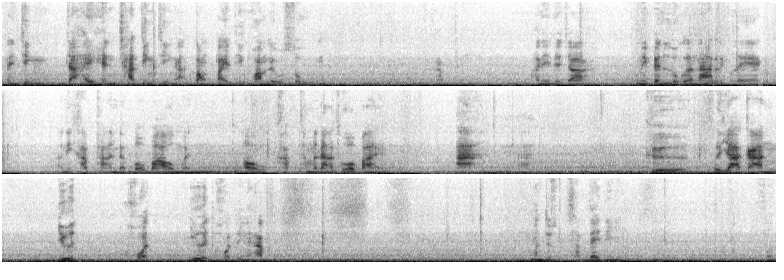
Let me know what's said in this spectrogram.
แต่จริงๆจะให้เห็นชัดจริง ๆอะต้องไปที่ความเร็วสูงนะครับ อันนี้เดี๋ยวจะตรงนี้เป็นลูกระนาดเล็กๆ อันนี้ขับผ่านแบบเบาๆ เหมือนเอาขับธรรมดาทั่วไป อะคือระยะการยืดหดยืดหดอย่างนี้ครับ มันดูดซับได้ดีฟึ้ง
